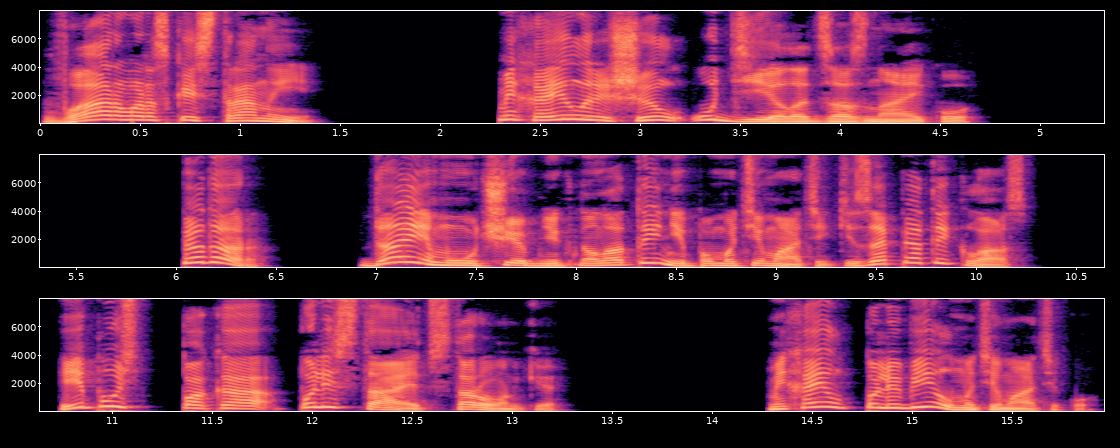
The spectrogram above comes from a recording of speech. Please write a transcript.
варварской страны, Михаил решил уделать зазнайку. «Федор, дай ему учебник на латыни по математике за пятый класс, и пусть пока полистает в сторонке». Михаил полюбил математику.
